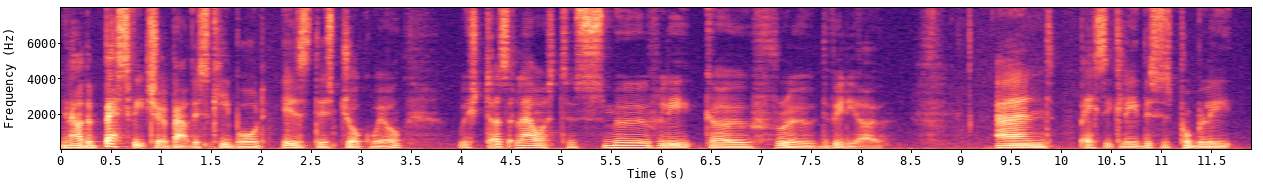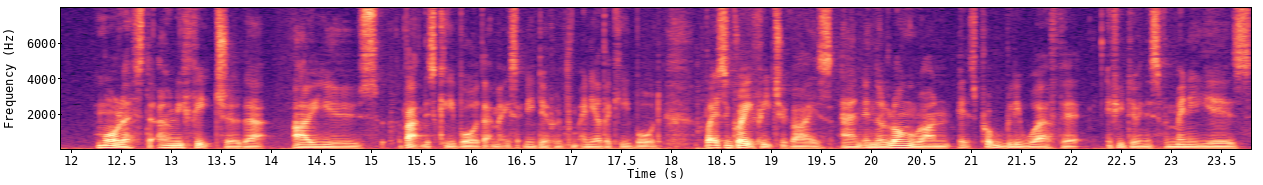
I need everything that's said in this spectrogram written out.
Now the best feature about this keyboard is this jog wheel which does allow us to smoothly go through the video and basically this is probably more or less the only feature that I use about this keyboard that makes it any different from any other keyboard. But it's a great feature guys and in the long run it's probably worth it if you're doing this for many years.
